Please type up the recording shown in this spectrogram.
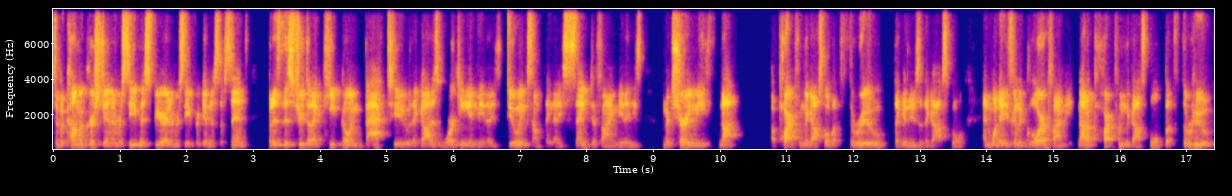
to become a Christian and receive his spirit and receive forgiveness of sins. But it's this truth that I keep going back to that God is working in me, that he's doing something, that he's sanctifying me, that he's maturing me, not apart from the gospel, but through the good news of the gospel. And one day he's going to glorify me, not apart from the gospel, but through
